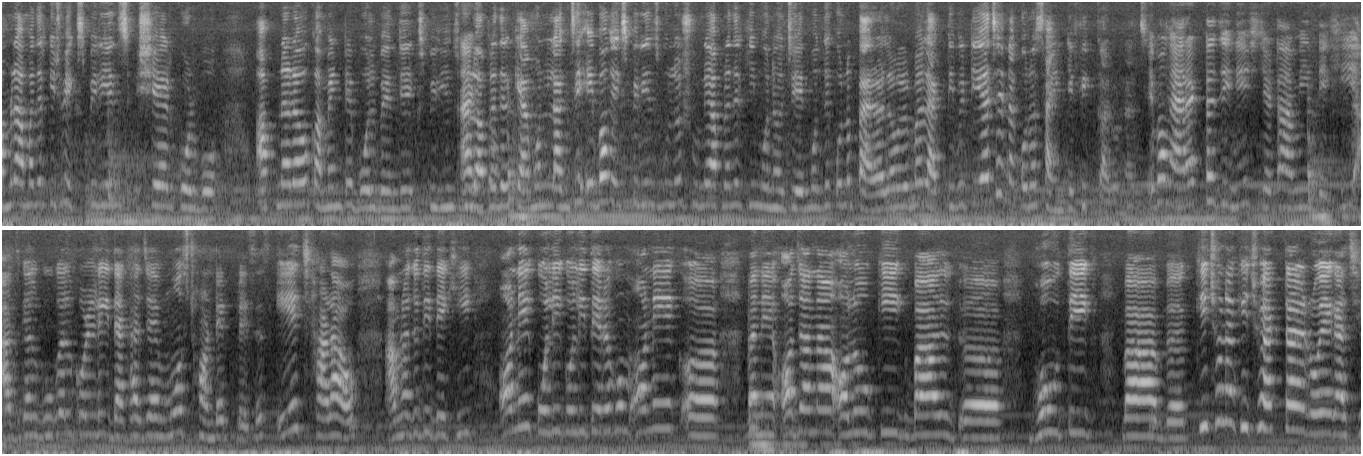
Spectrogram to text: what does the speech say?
আমরা আমাদের কিছু এক্সপিরিয়েন্স শেয়ার করব। আপনারাও কমেন্টে বলবেন যে এক্সপিরিয়েন্সগুলো আপনাদের কেমন লাগছে এবং এক্সপিরিয়েন্সগুলো শুনে আপনাদের কি মনে হচ্ছে? এর মধ্যে কোনো প্যারানর্মাল অ্যাক্টিভিটি আছে না কোনো সাইন্টিফিক কারণ আছে? এবং আর একটা জিনিস যেটা আমি দেখি আজকাল গুগল করলেই দেখা যায় মোস্ট হন্টেড প্লেসেস এছাড়াও আমরা যদি দেখি অনেক অলিগলিতে এরকম অনেক মানে অজানা অলৌকিক বা ভৌতিক বা কিছু না কিছু একটা রয়ে গেছে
